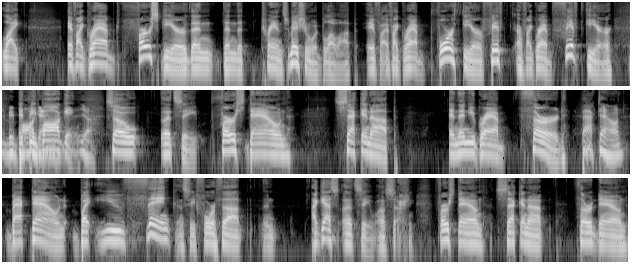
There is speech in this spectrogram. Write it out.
Like if I grabbed first gear, then then the transmission would blow up. If if I grab fourth gear, or fifth, or if I grab fifth gear, It'd be it'd bogging. be bogging. Yeah. So let's see, first down, second up, and then you grab third Back down. back down, but you think, let's see, fourth up, and I guess, let's see, well, sorry, first down, second up, third down,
